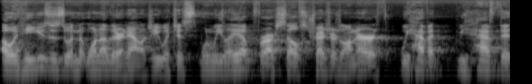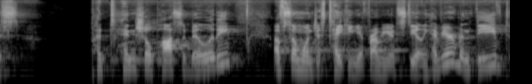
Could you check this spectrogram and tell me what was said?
Oh, and he uses one, other analogy, which is when we lay up for ourselves treasures on earth, we have, a, we have this potential possibility of someone just taking it from you and stealing. Have you ever been thieved?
